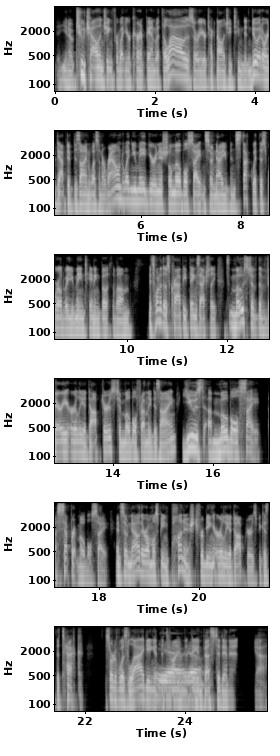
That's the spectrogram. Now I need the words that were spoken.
you know too challenging for what your current bandwidth allows or your technology team didn't do it or adaptive design wasn't around when you made your initial mobile site and so now you've been stuck with this world where you're maintaining both of them it's one of those crappy things, actually. Most of the very early adopters to mobile friendly design used a mobile site, a separate mobile site. And so now they're almost being punished for being early adopters because the tech sort of was lagging at the yeah, time that yeah. they invested in it. Yeah,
